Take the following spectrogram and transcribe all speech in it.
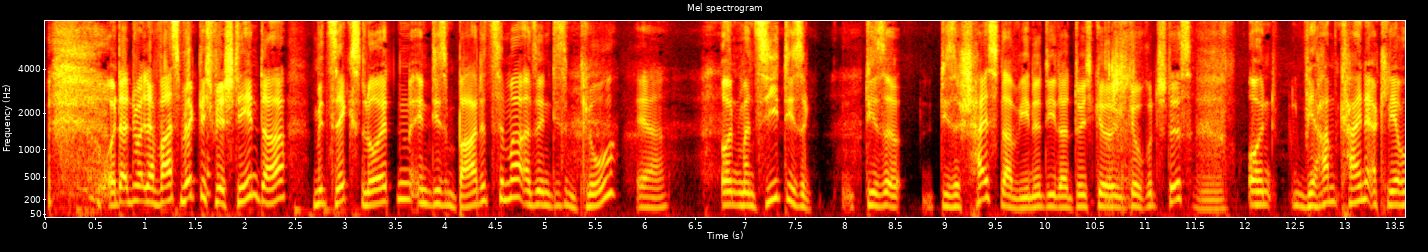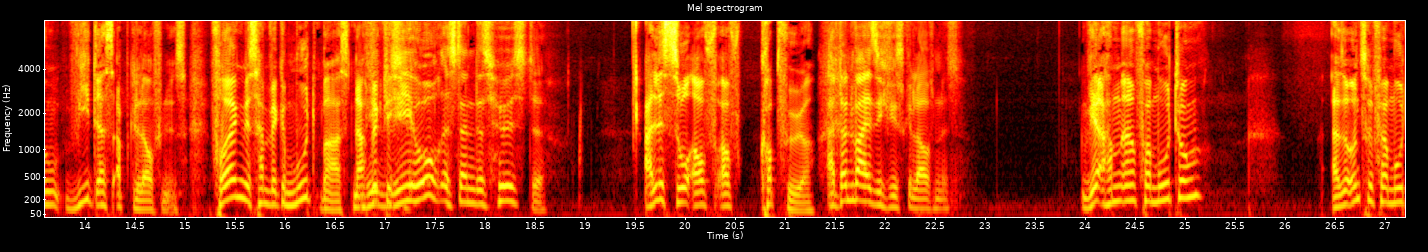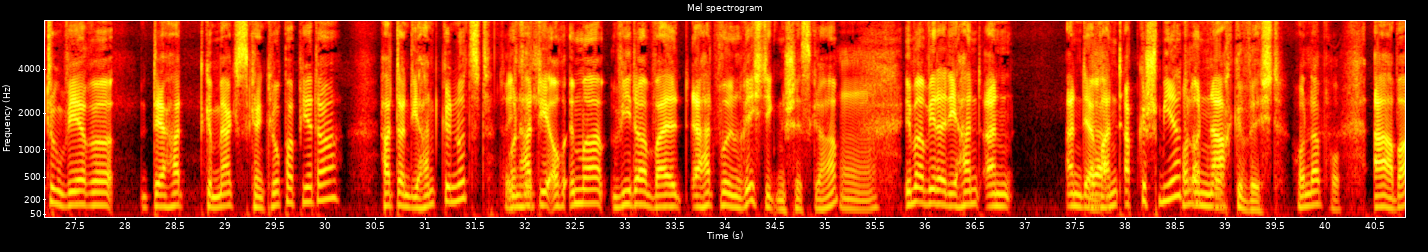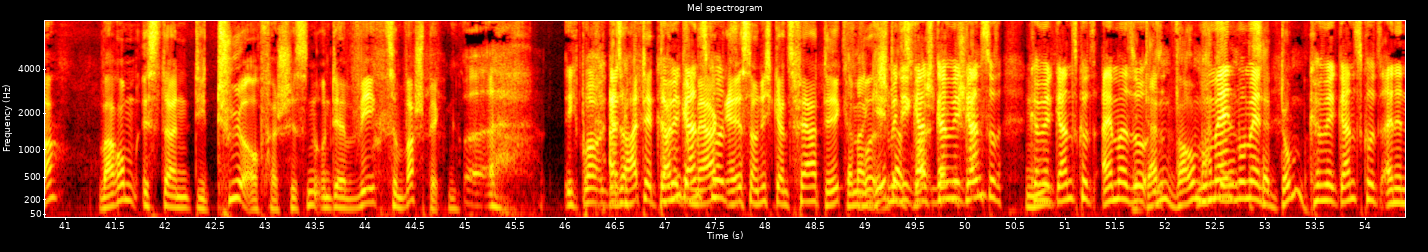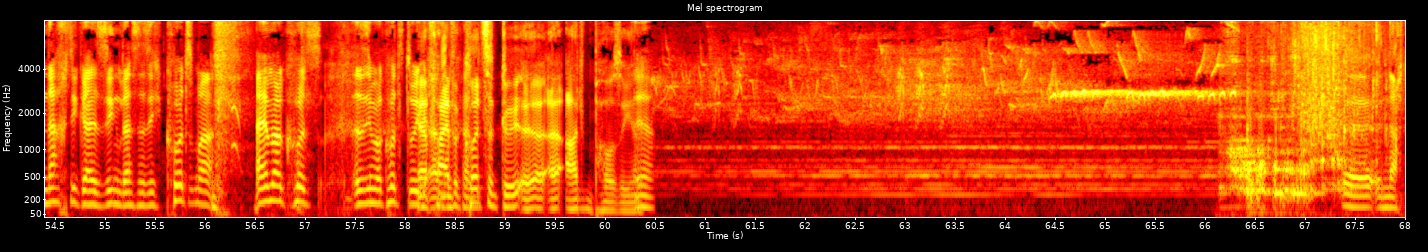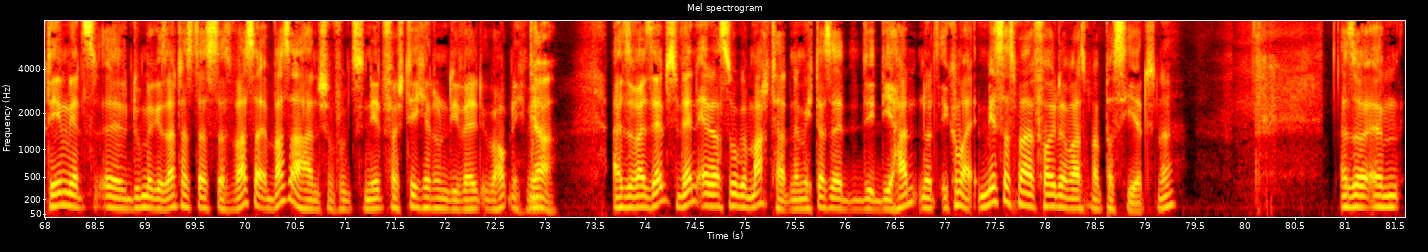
Und dann, dann war es wirklich, wir stehen da mit sechs Leuten in diesem Badezimmer, also in diesem Klo, Ja. und man sieht diese, diese, diese Scheißlawine, die da durchgerutscht ist. Und wir haben keine Erklärung, wie das abgelaufen ist. Folgendes haben wir gemutmaßt, nach Wie, wirklich wie hoch ist dann das Höchste? alles so auf, auf Kopfhöhe. Ah, dann weiß ich, wie es gelaufen ist. Wir haben eine Vermutung. Also unsere Vermutung wäre, der hat gemerkt, es ist kein Klopapier da, hat dann die Hand genutzt und Richtig. hat die auch immer wieder, weil er hat wohl einen richtigen Schiss gehabt, immer wieder die Hand an, an der Ja. Wand abgeschmiert 100 und nachgewischt. 100 Pro. Aber warum ist dann die Tür auch verschissen und der Weg zum Waschbecken? Ich brauche. Also hat er dann gemerkt, kurz, er ist noch nicht ganz fertig. Geht das können wir Waschbecken ganz kurz, können wir ganz kurz einmal so. Dann, warum Moment, denn- Moment. ist dumm? Können wir ganz kurz eine Nachtigall singen lassen, dass ich kurz mal, einmal kurz, dass ich mal kurz ja, durchatmen Pfeife, kann. kurze Dö- äh, Atempause hier. Ja. Äh, nachdem jetzt äh, du mir gesagt hast, dass das Wasser im Wasserhahn schon funktioniert, verstehe ich ja nun die Welt überhaupt nicht mehr. Ja. Also, weil selbst wenn er das so gemacht hat, nämlich dass er die, die Hand nutzt, guck mal, mir ist das mal folgendermaßen mal passiert, ne? Also, ähm,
